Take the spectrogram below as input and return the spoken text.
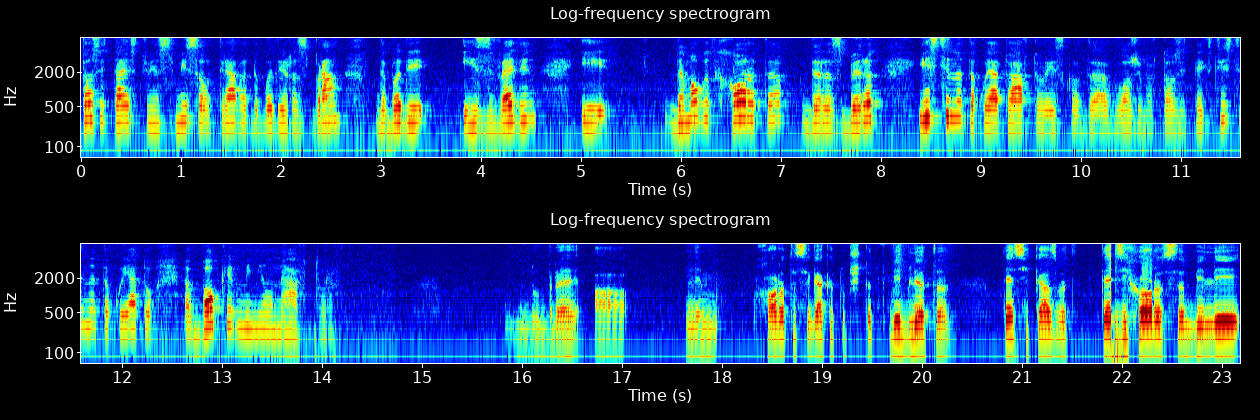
Този тайнствен смисъл трябва да бъде разбран, да бъде изведен и да могат хората да разберат истината, която автора искал да вложи в този текст, истината, която Бог е вменил на автора. Добре, а не, хората сега като четат Библията, те си казват, тези хора са били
